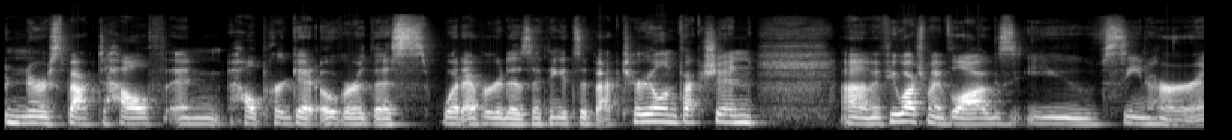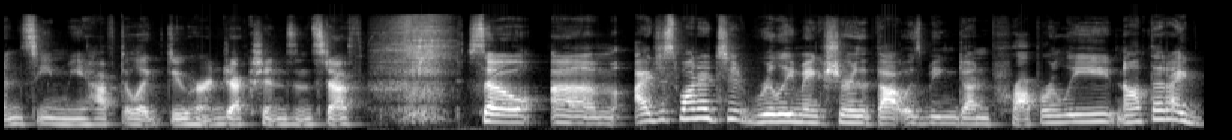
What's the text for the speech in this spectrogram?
nurse back to health and help her get over this whatever it is. I think it's a bacterial infection. Um, if you watch my vlogs, you've seen her and seen me have to like do her injections and stuff. So um, I just wanted to really make sure that that was being done properly. Not that I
